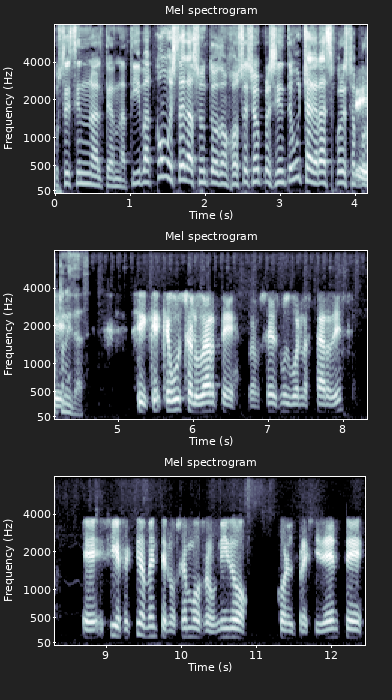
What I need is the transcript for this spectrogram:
¿Ustedes tienen una alternativa? ¿Cómo está el asunto, don José, señor presidente? Muchas gracias por esta oportunidad. Sí, qué, gusto saludarte, Ramsés. Muy buenas tardes. Eh, sí, efectivamente nos hemos reunido con el presidente,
